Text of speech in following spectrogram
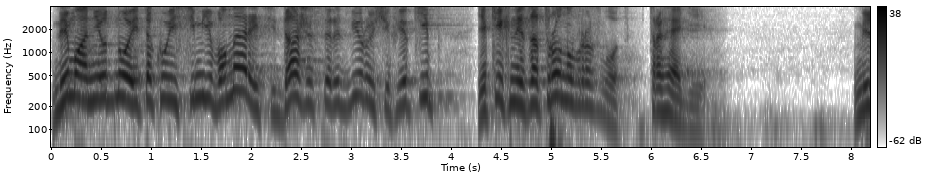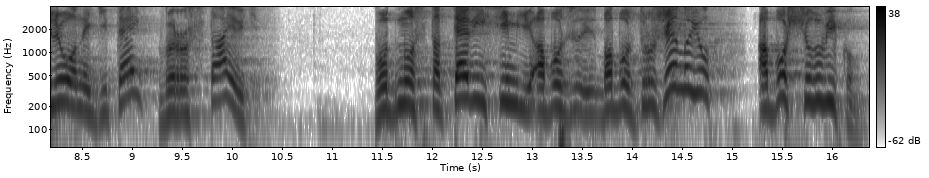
нема ні одної такої сім'ї в Америці, навіть серед віруючих, які, яких не затронув розвод трагедії. Мільйони дітей виростають в одностатевій сім'ї або з, або з дружиною, або з чоловіком.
